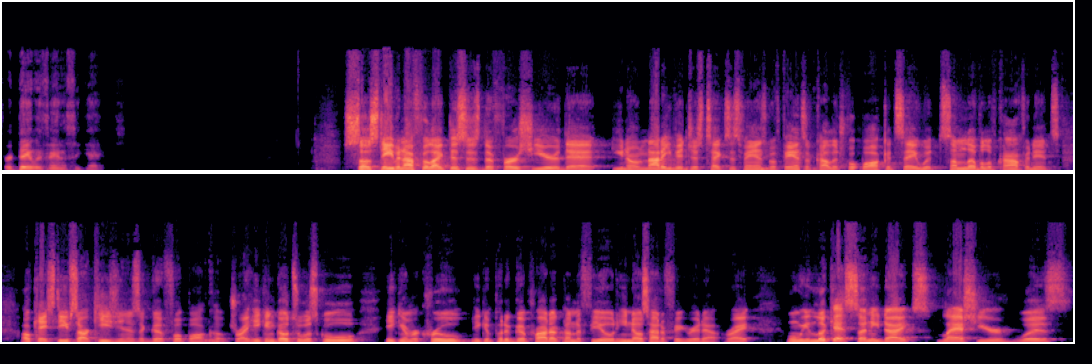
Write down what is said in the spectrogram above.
for daily fantasy games. So, Stephen, I feel like this is the first year that, you know, not even just Texas fans, but fans of college football could say with some level of confidence, okay, Steve Sarkisian is a good football coach, right? He can go to a school, he can recruit, he can put a good product on the field, he knows how to figure it out, right? When we look at Sonny Dykes last year was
